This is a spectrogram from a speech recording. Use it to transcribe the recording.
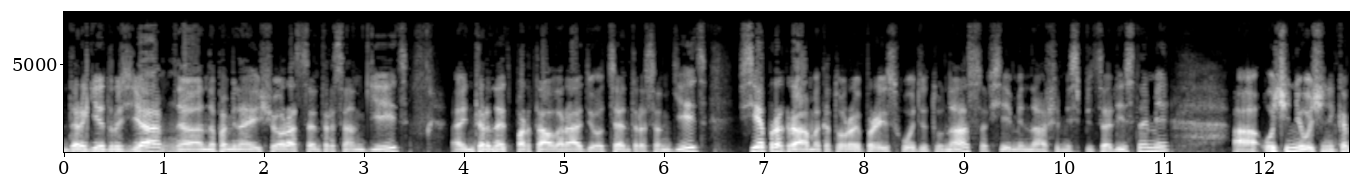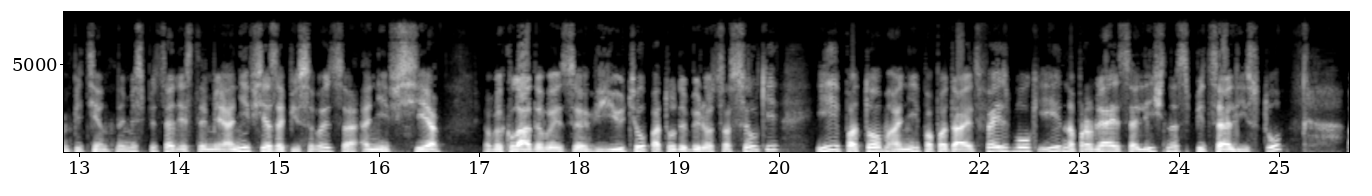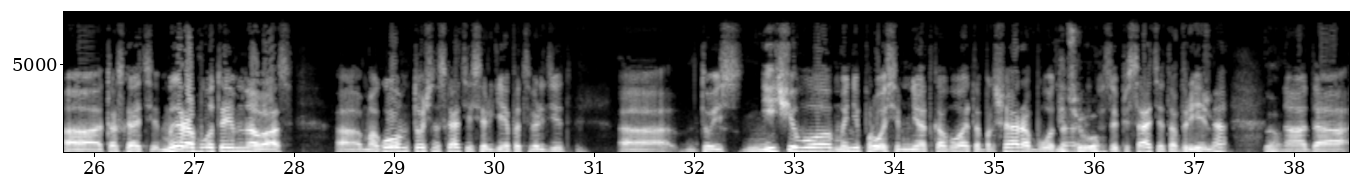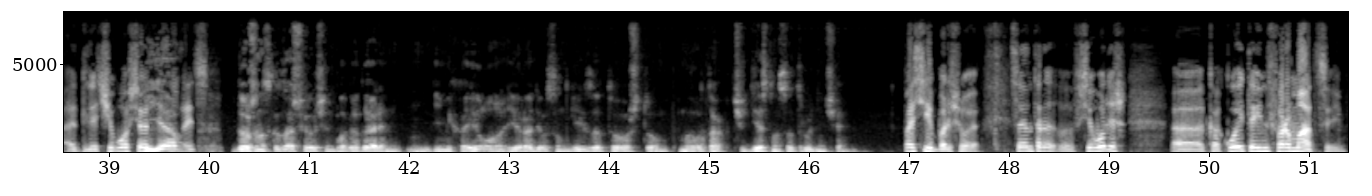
дорогие друзья, э, напоминаю еще раз, Центр Сан-Гейтс, интернет-портал радиоцентра Сан-Гейтс. Все программы, которые происходят у нас со всеми нашими специалистами, а, очень и очень компетентными специалистами, они все записываются, они все выкладывается в YouTube, оттуда берется ссылки, и потом они попадают в Facebook и направляются лично специалисту. А, так сказать, мы работаем на вас. А, могу вам точно сказать, и Сергей подтвердит, а, то есть ничего мы не просим ни от кого, это большая работа. Ничего. Записать это время да. надо. Для чего все и это я делается? должен сказать, что я очень благодарен и Михаилу, и Радио Сангей за то, что мы вот так чудесно сотрудничаем. Спасибо большое. Центр всего лишь э, какой-то информации.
